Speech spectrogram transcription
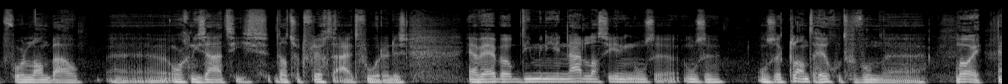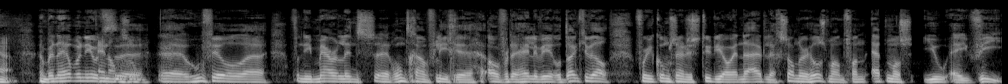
voor landbouworganisaties dat soort vluchten uitvoeren. Dus ja, we hebben op die manier na de lancering onze, onze, onze klanten heel goed gevonden. Mooi. Ja. Ik ben heel benieuwd uh, uh, hoeveel uh, van die Marylands rond gaan vliegen over de hele wereld. Dankjewel voor je komst naar de studio en de uitleg. Sander Hulsman van Atmos UAV.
